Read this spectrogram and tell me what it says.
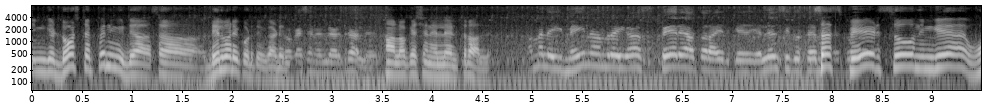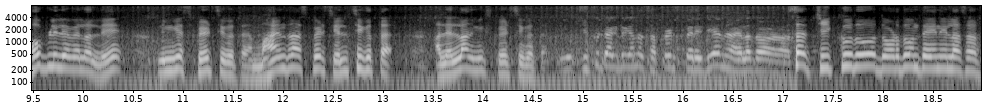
ನಿಮಗೆ ಡೋರ್ ಸ್ಟೆಪ್ಪೇ ನಿಮಗೆ ಡೆಲಿವರಿ ಕೊಡ್ತೀವಿ ಗಾಡಿ. ಲೊಕೇಶನ್ ಎಲ್ಲಿ ಹೇಳಿದ್ರೆ ಅಲ್ಲಿ? ಹಾಂ ಲೊಕೇಶನ್ ಎಲ್ಲಿ ಹೇಳ್ತೀರೋ ಅಲ್ಲಿ. ಆಮೇಲೆ ಈ ಮೈನ್ ಅಂದ್ರೆ ಈಗ ಸ್ಪೇರ್ ಯಾವ ಥರ ಇದಕ್ಕೆ ಎಲ್ಲೆಲ್ಲಿ ಸಿಗುತ್ತೆ? ಸರ್ ಸ್ಪೇಡ್ಸು ನಿಮಗೆ ಹೋಬ್ಳಿ ಲೆವೆಲಲ್ಲಿ ನಿಮಗೆ ಸ್ಪೇಡ್ ಸಿಗುತ್ತೆ. ಮಹೇಂದ್ರ ಸ್ಪೇಡ್ಸ್ ಎಲ್ಲಿ ಸಿಗುತ್ತೆ? ಅಲ್ಲೆಲ್ಲ ನಿಮಗೆ ಸ್ಪೇಡ್ ಸಿಗುತ್ತೆ. ಚಿಕ್ಕ ಟ್ಯಾಕ್ಟ್ರಿಗೆ ಸಪ್ರೇಟ್ ಸ್ಪೇರ್ ಇದೆಯಾ? ಎಲ್ಲ ಸರ್ ಚಿಕ್ಕದು ದೊಡ್ಡದು ಅಂತ ಏನಿಲ್ಲ ಸರ್.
